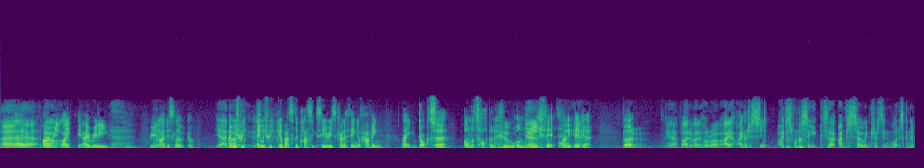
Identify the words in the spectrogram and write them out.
Uh, yeah. I no, really like it. I really, Yeah. really I mean, like this logo. Yeah. I wish we, it's- I wish we could go back to the classic series kind of thing of having like Doctor on the top and Who underneath it, slightly Yeah. bigger. But Uh, yeah, Spider-Man: The Whole. I, I I just, I just want to see because I'm just so interested in what it's going to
